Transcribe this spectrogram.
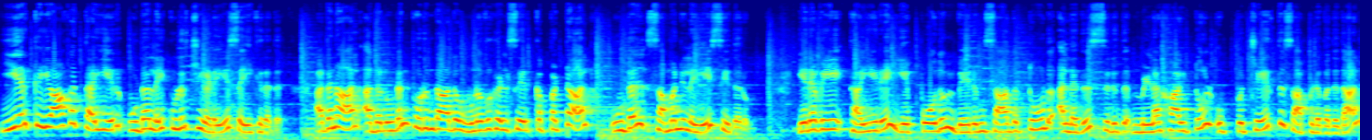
இயற்கையாக தயிர் உடலை குளிர்ச்சியடைய செய்கிறது. அதனால் அதனுடன் பொருந்தாத உணவுகள் சேர்க்கப்பட்டால் உடல் சமநிலையை சிதறும். எனவே தயிரை எப்போதும் வெறும் சாதத்தோடு அல்லது சிறிது மிளகாய்த்தூள் உப்பு சேர்த்து சாப்பிடுவதுதான்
